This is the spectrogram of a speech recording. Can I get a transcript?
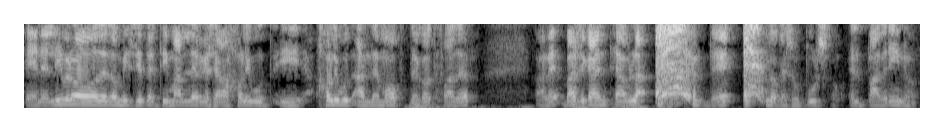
En el libro de 2007 de Tim Adler que se llama Hollywood y Hollywood and the Mob de Godfather, ¿vale? Básicamente habla de lo que supuso el padrino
